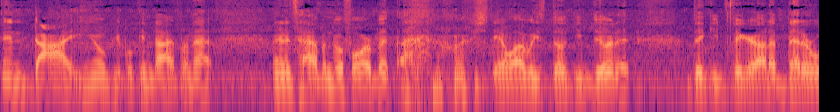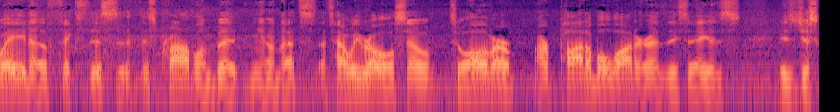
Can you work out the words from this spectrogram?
and die. You know, people can die from that, and it's happened before. But I don't understand why we still keep doing it. I think you'd figure out a better way to fix this uh, this problem, but you know that's that's how we roll. So so all of our our potable water, as they say, is is just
